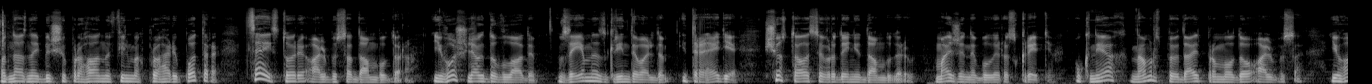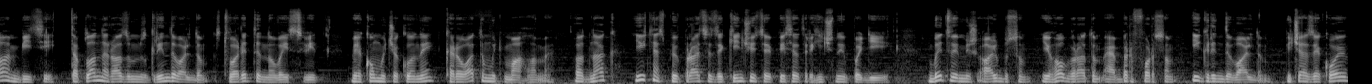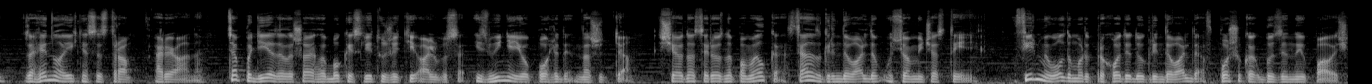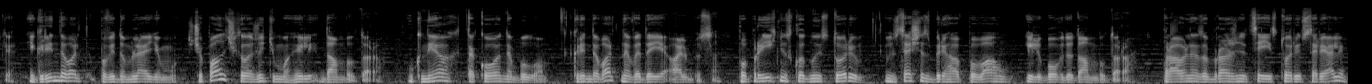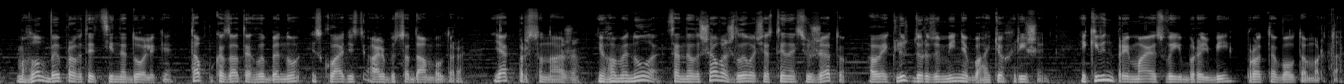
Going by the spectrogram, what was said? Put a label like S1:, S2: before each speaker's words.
S1: Одна з найбільших прогалин у фільмах про Гаррі Поттера – це історія Альбуса Дамблдора, його шлях до влади, взаємне з Гріндевальдом і трагедія, що сталося в родині Дамблдорів, майже не були розкриті. У книгах нам розповідають про молодого Альбуса, його амбіції та плани разом з Гріндевальдом створити новий світ, в якому чаклуни керуватимуть маглами. Однак їхня співпраця закінчується після трагічної події битви між Альбусом, його братом Еберфорсом і Гріндевальдом, під час якої загинула їхня сестра Аріана. Ця подія залишає глибокий слід у житті Альбуса і змінює його погляди на життя. Ще одна серйозна помилка сцена з Гріндевальдом у сьомій частині. У фільмі Волдеморт приходить до Гріндевальда в пошуках бузинної палички, і Гріндевальд повідомляє йому, що паличка лежить у могилі Дамблдора. У книгах такого не було. Гріндевальд не видає Альбуса. Попри їхню складну історію, він все ще зберігав повагу і любов до Дамблдора. Правильне зображення цієї історії в серіалі могло б виправити ці недоліки та показати глибину і складність Альбуса Дамблдора як персонажа. Його минуле це не лише важлива частина сюжету, але й ключ до розуміння багатьох рішень, які він приймає у своїй боротьбі проти Волдеморта.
